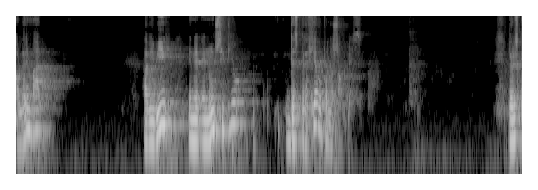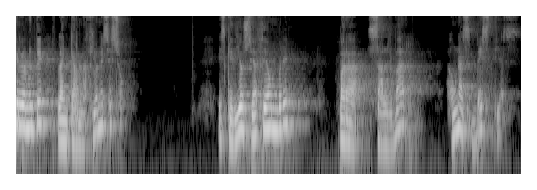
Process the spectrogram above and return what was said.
A oler mal. A vivir en, en un sitio despreciado por los hombres. Pero es que realmente la encarnación es eso. Es que Dios se hace hombre para salvar a unas bestias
